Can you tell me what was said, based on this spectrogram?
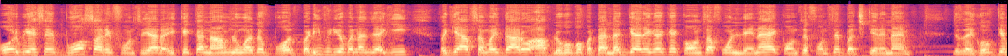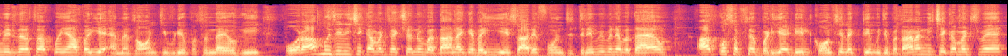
और भी ऐसे बहुत सारे फ़ोन से यार, एक एक का नाम लूँगा तो बहुत बड़ी वीडियो बना जाएगी। बाकी आप समझदार हो, आप लोगों को पता लग गया रहेगा कि कौन सा फ़ोन लेना है, कौन से फ़ोन से बच के रहना है। आई होप कि मेरी तरफ़ से आपको यहाँ पर ये अमेजोन की वीडियो पसंद आई होगी। और आप मुझे नीचे कमेंट सेक्शन में बताना कि भाई ये सारे फ़ोन जितने भी मैंने बताया, आपको सबसे बढ़िया डील कौन सी लगती है, मुझे बताना नीचे कमेंट्स में।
